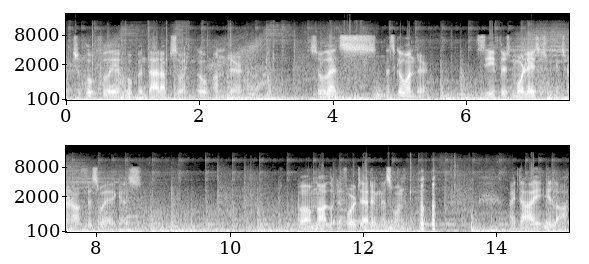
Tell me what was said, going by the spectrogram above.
Which hopefully I've opened that up so I can go under. So let's let's go under. See if there's more lasers we can turn off this way, I guess. Oh, I'm not looking forward to editing this one. I die a lot.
